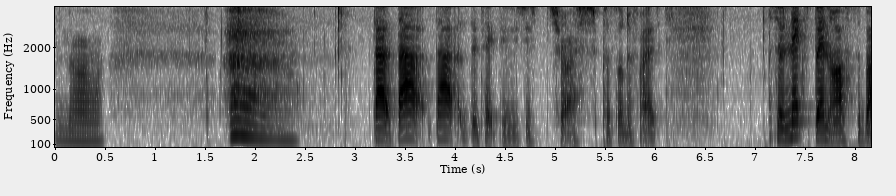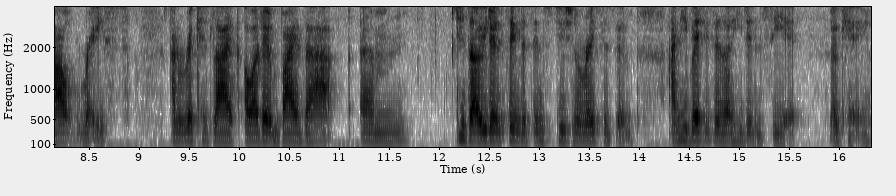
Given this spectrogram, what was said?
Nah. That that that detective is just trash personified. So next, Ben asks about race, and Rick is like, "Oh, I don't buy that." Um, he's like, "Oh, you don't think there's institutional racism?" And he basically says, "Oh, he didn't see it." Okay,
